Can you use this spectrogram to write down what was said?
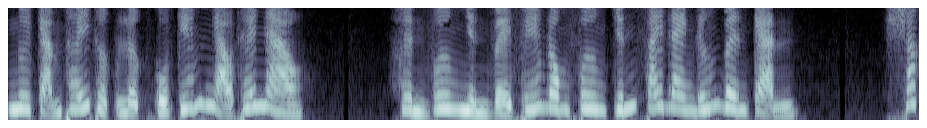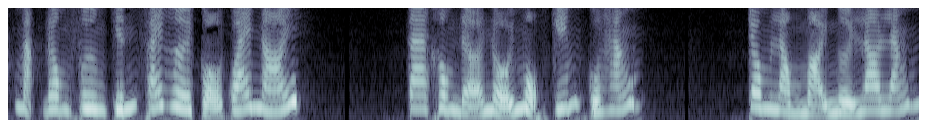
ngươi cảm thấy thực lực của kiếm ngạo thế nào? Hình Vương nhìn về phía Đông Phương chính phái đang đứng bên cạnh. Sắc mặt Đông Phương chính phái hơi cổ quái nói. Ta không đỡ nổi một kiếm của hắn. Trong lòng mọi người lo lắng.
